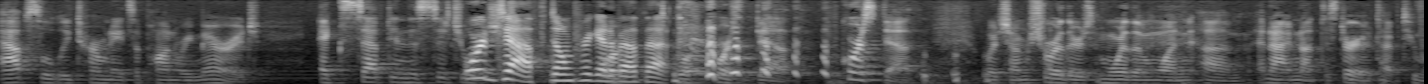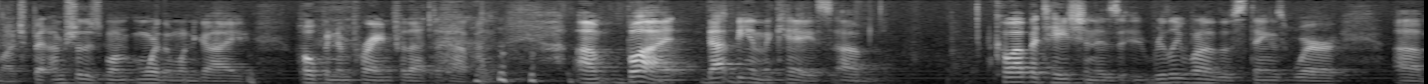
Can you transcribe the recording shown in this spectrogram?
absolutely terminates upon remarriage, except in this situation. Or death. Don't forget or, about that. Well, of course, death. Of course, death. Which I'm sure there's more than one, um, and I'm not to stereotype too much, but I'm sure there's one, more than one guy hoping and praying for that to happen. Um, but that being the case, um, cohabitation is really one of those things where uh,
